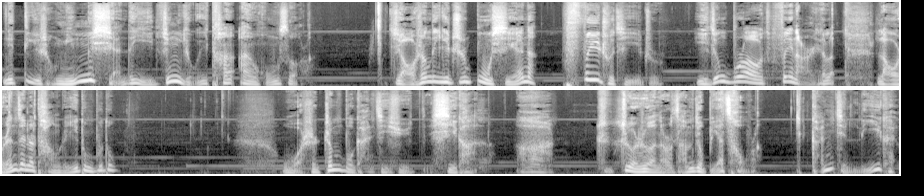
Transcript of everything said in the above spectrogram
那地上明显的已经有一滩暗红色了。脚上的一只布鞋呢，飞出去一只，已经不知道飞哪儿去了。老人在那躺着一动不动。我是真不敢继续细看了啊！这这热闹咱们就别凑了，赶紧离开了。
